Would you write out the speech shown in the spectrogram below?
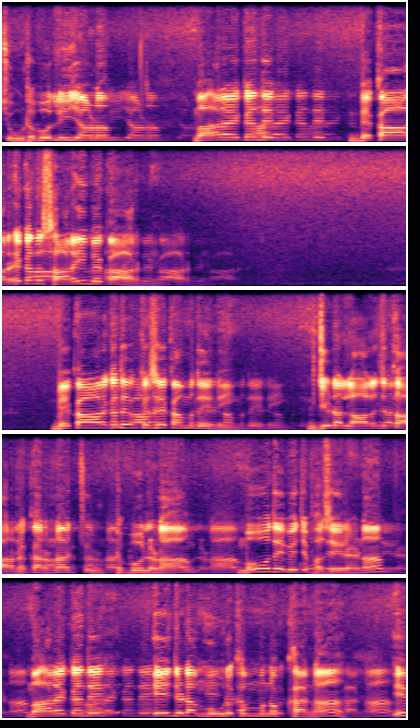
ਝੂਠ ਬੋਲੀ ਜਾਣਾ। ਮਹਾਰਾਜ ਕਹਿੰਦੇ ਬੇਕਾਰ ਇਹ ਕਹਿੰਦੇ ਸਾਰੇ ਹੀ ਬੇਕਾਰ ਨੇ। ਬੇਕਾਰ ਕਹਿੰਦੇ ਕਿਸੇ ਕੰਮ ਦੇ ਨਹੀਂ। ਜਿਹੜਾ ਲਾਲਚ ਧਾਰਨ ਕਰਨਾ ਝੂਠ ਬੋਲਣਾ ਮੋਹ ਦੇ ਵਿੱਚ ਫਸੇ ਰਹਿਣਾ ਮਹਾਰਾਜ ਕਹਿੰਦੇ ਇਹ ਜਿਹੜਾ ਮੂਰਖ ਮਨੁੱਖ ਹੈ ਨਾ ਇਹ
